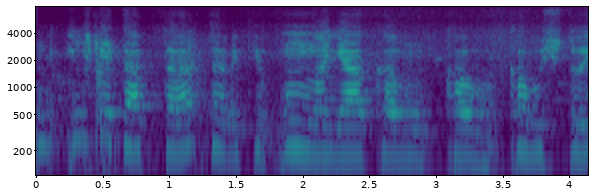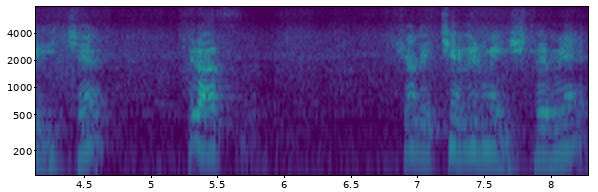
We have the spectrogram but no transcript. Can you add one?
Şimdi ilk etapta tabii ki unla yağ kavu- kavu- kavuştuğu için biraz şöyle çevirme işlemi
